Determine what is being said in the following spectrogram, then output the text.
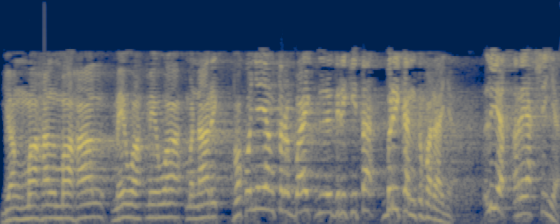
Yang mahal-mahal, mewah-mewah, menarik. Pokoknya yang terbaik di negeri kita, berikan kepadanya. Lihat reaksinya.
